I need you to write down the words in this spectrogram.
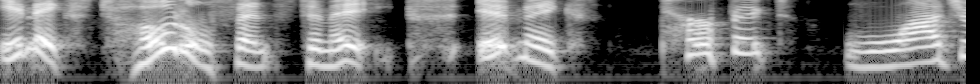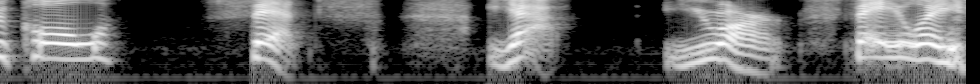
it makes total sense to me. It makes perfect logical sense. Yeah, you are failing.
